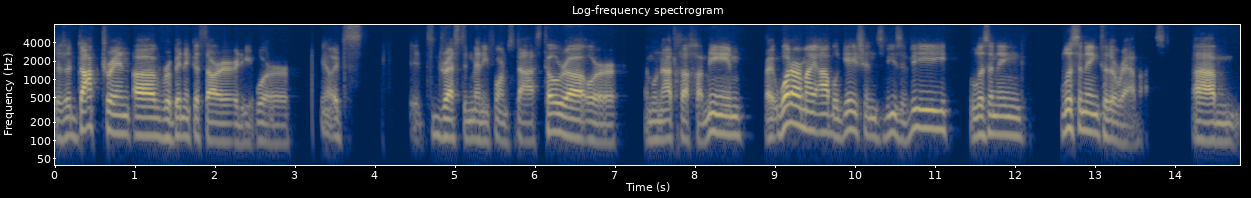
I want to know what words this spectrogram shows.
there's a doctrine of rabbinic authority or you know it's it's dressed in many forms das torah or emunat chachamim right? What are my obligations vis-a-vis listening, listening to the rabbis? Um,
